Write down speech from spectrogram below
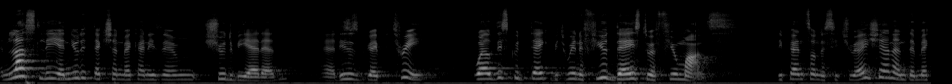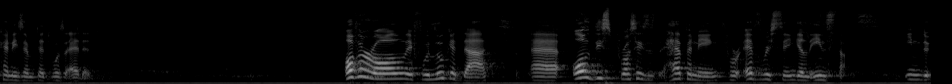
And lastly, a new detection mechanism should be added. Uh, this is gap three. Well, this could take between a few days to a few months. Depends on the situation and the mechanism that was added. Overall, if we look at that, uh, all this process is happening for every single instance the,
